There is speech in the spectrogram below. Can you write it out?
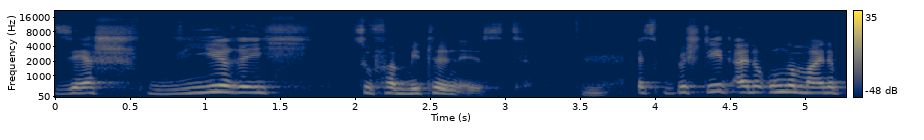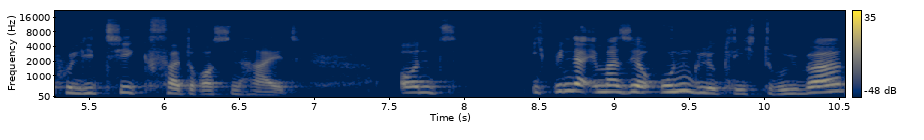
sehr schwierig zu vermitteln ist. Hm. Es besteht eine ungemeine Politikverdrossenheit. Und ich bin da immer sehr unglücklich drüber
